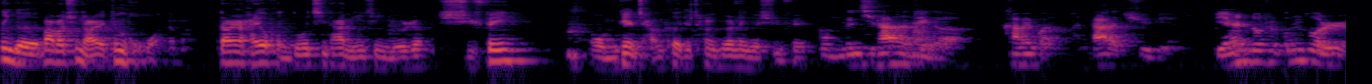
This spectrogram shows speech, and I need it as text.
那个《爸爸去哪儿》也正火呢嘛，当然还有很多其他明星，比如说许飞，我们店常客就唱歌那个许飞，我们跟其他的那个咖啡馆很大的区别，别人都是工作日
